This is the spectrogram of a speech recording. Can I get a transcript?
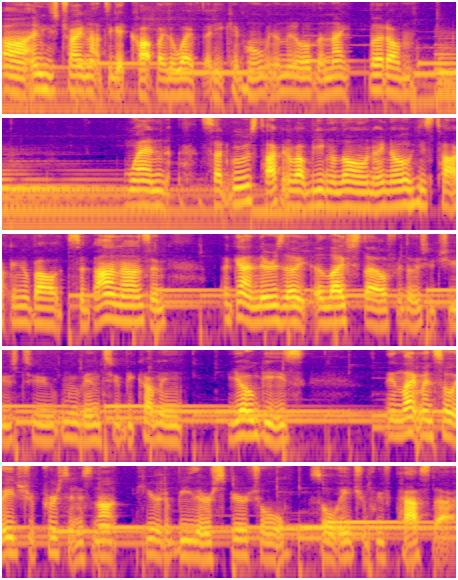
uh, and he's trying not to get caught by the wife that he came home in the middle of the night. But um, when Sadhguru is talking about being alone, I know he's talking about sadhanas and again, there's a, a, lifestyle for those who choose to move into becoming yogis. The enlightenment soul age true person is not here to be their spiritual soul age group. We've passed that.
